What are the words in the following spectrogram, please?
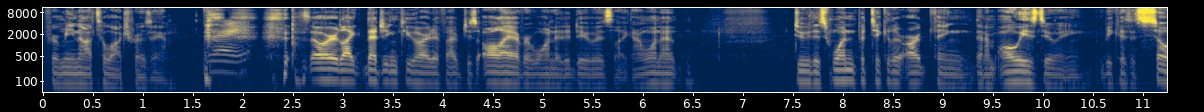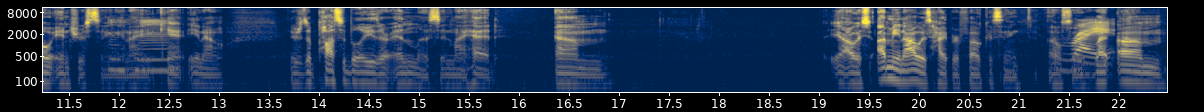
for me not to watch Roseanne. Right. So, or like nudging too hard if I've just all I ever wanted to do is like I want to do this one particular art thing that I'm always doing because it's so interesting and I can't, you know, there's the possibilities are endless in my head. Um, yeah, I was. I mean, I was hyper focusing also, Right. but um,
